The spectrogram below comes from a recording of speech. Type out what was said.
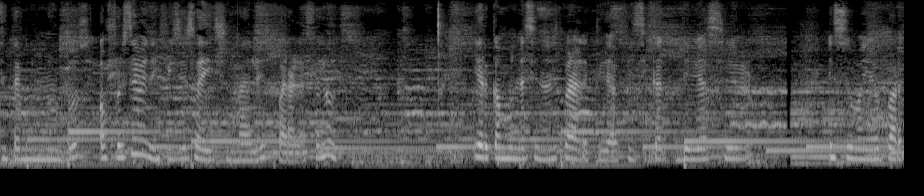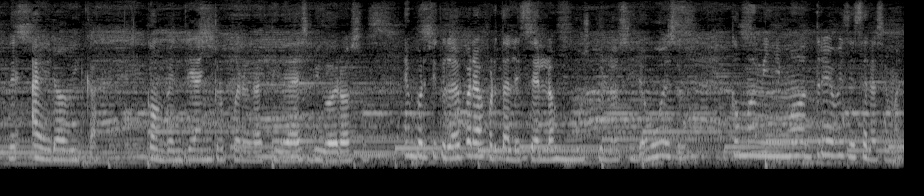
60 minutos ofrece beneficios adicionales para la salud. Y recomendaciones para la actividad física debe ser en su mayor parte aeróbica. Convendría incorporar actividades vigorosas, en particular para fortalecer los músculos y los huesos, como mínimo tres veces a la semana.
